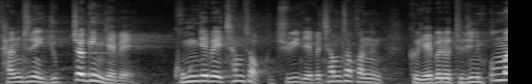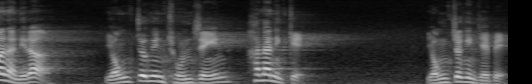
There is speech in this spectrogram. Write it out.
단순히 육적인 예배, 공예배에 참석, 주일 예배 참석하는 그 예배를 드리는 뿐만 아니라 영적인 존재인 하나님께 영적인 예배,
